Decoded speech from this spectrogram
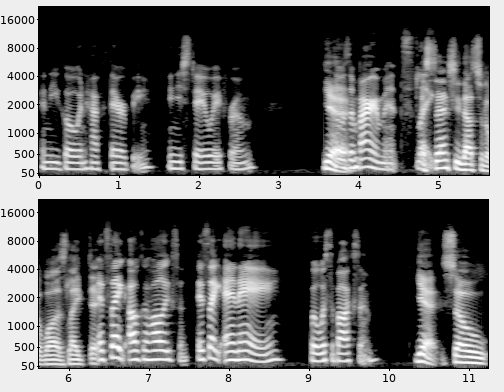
and you go and have therapy and you stay away from Yeah. those environments. Like Essentially, that's what it was. Like, the, it's like alcoholics. It's like NA, but with Suboxone. yeah. So,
